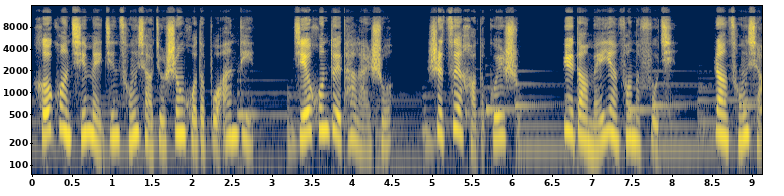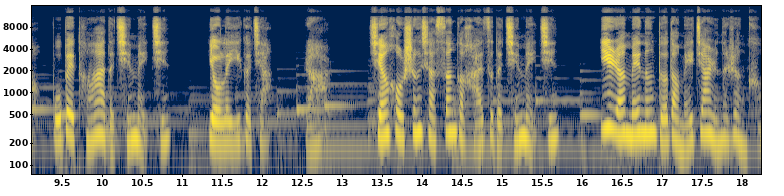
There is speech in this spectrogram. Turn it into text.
何况秦美金从小就生活的不安定，结婚对她来说。是最好的归属。遇到梅艳芳的父亲，让从小不被疼爱的秦美金有了一个家。然而，前后生下三个孩子的秦美金，依然没能得到梅家人的认可。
